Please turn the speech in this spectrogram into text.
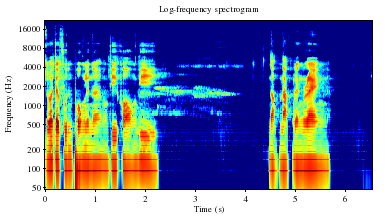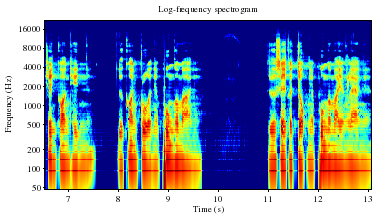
หรือว่าแต่ฝุ่นผงเลยนะ บางทีของที่ หนักๆแรงๆเช่นก้อนหิน หรือก้อนกรวดเนี่ยพุ่งเข้ามานี่หรือเศษกระจกเนี่ยพุ่งเข้ามาอย่างแรงเนี่ย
